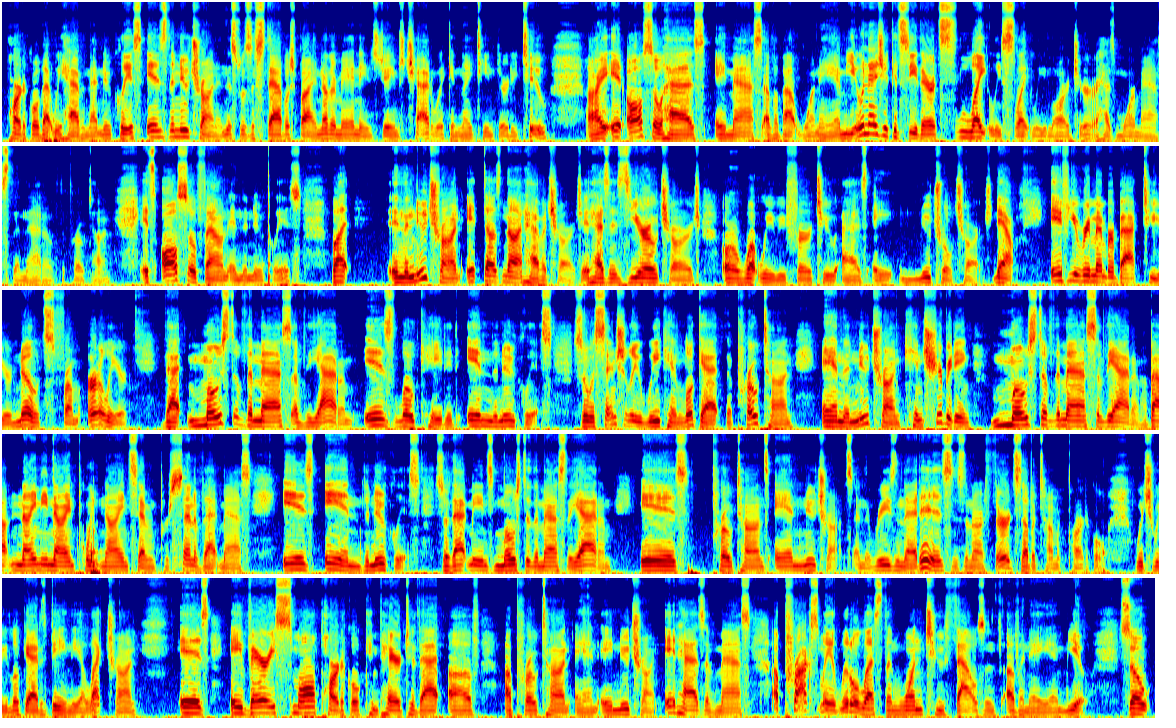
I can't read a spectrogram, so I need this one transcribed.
particle that we have in that nucleus is the neutron, and this was established by another man named James Chadwick in 1932. All right, it also has a mass of about 1 AMU, and as you can see there, it's slightly, slightly larger, or has more mass than that of the proton. It's also found in the nucleus, but in the neutron, it does not have a charge. It has a zero charge, or what we refer to as a neutral charge. Now, if you remember back to your notes from earlier, that most of the mass of the atom is located in the nucleus. So essentially we can look at the proton and the neutron contributing most of the mass of the atom. About 99.97% of that mass is in the nucleus. So that means most of the mass of the atom is protons and neutrons. And the reason that is, is in our third subatomic particle, which we look at as being the electron, is a very small particle compared to that of a proton and a neutron. It has a mass approximately a little less than 1 two-thousandth of an AMU. So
